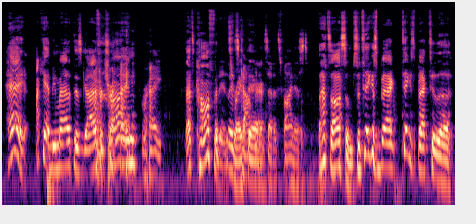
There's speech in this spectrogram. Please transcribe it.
hey, I can't be mad at this guy for trying. right, right. That's confidence It's right confidence there. at its finest. That's awesome. So take us back. Take us back to the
